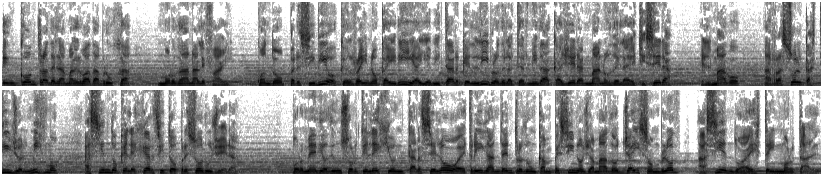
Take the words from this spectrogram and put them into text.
en contra de la malvada bruja Morgana Le Fay. Cuando percibió que el reino caería y evitar que el libro de la eternidad cayera en manos de la hechicera, el mago arrasó el castillo él mismo, haciendo que el ejército opresor huyera. Por medio de un sortilegio encarceló a Etrigan dentro de un campesino llamado Jason Blood, haciendo a este inmortal.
